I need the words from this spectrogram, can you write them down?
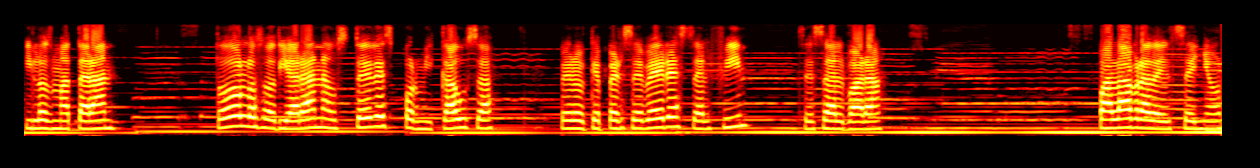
y los matarán. Todos los odiarán a ustedes por mi causa, pero el que persevere hasta el fin se salvará. Palabra del Señor.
